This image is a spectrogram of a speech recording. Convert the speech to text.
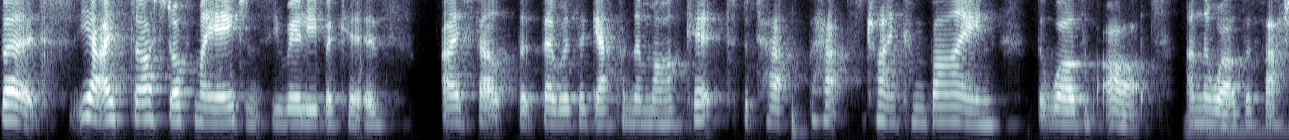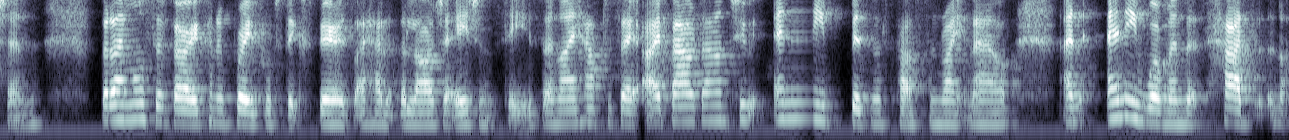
but yeah i started off my agency really because i felt that there was a gap in the market to perhaps try and combine the worlds of art and the worlds of fashion. But I'm also very kind of grateful to the experience I had at the larger agencies. And I have to say, I bow down to any business person right now and any woman that's had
